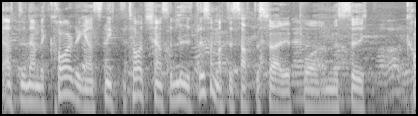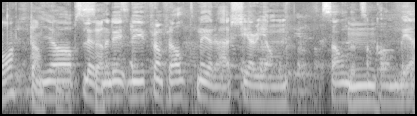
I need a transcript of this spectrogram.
att du nämnde Cardigans, 90-talet känns lite som att det satte Sverige på musikkartan. Ja, absolut. sätt. Men det, det är ju framförallt med det här Cherion-soundet som kom med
